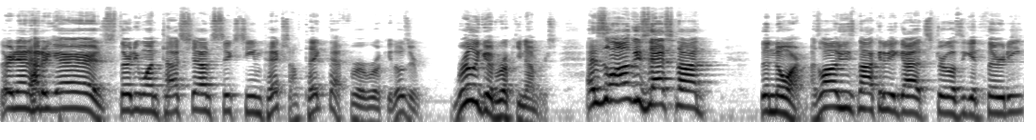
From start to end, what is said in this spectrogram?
3,900 yards, 31 touchdowns, 16 picks. I'll take that for a rookie. Those are really good rookie numbers. As long as that's not the norm. As long as he's not going to be a guy that struggles to get 30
